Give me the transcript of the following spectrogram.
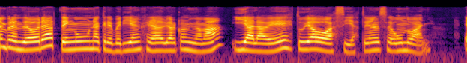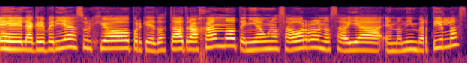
Emprendedora, tengo una crepería en General Alvear con mi mamá y a la vez estudio abogacía, estoy en el segundo año. Eh, la crepería surgió porque yo estaba trabajando, tenía unos ahorros, no sabía en dónde invertirlos,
